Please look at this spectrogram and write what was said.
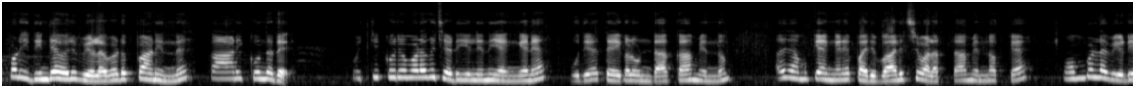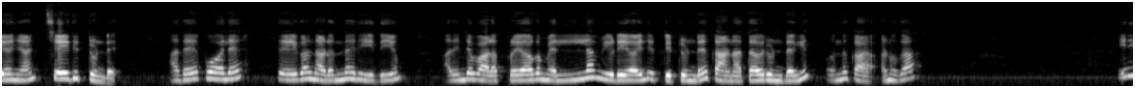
അപ്പോൾ ഇതിന്റെ ഒരു വിളവെടുപ്പാണ് ഇന്ന് കാണിക്കുന്നത്. കുറ്റിക്കുരുമുളക് ചെടിയിൽ നിന്ന് എങ്ങനെ പുതിയ തൈകൾ ഉണ്ടാക്കാമെന്നും അത് നമുക്ക് എങ്ങനെ പരിപാലിച്ച് വളർത്താമെന്നൊക്കെ മുമ്പുള്ള വീഡിയോ ഞാൻ ചെയ്തിട്ടുണ്ട്. അതേപോലെ തൈകൾ നടുന്ന രീതിയും അതിന്റെ വളപ്രയോഗം എല്ലാം വീഡിയോയിൽ ഇട്ടിട്ടുണ്ട്. കാണാത്തവരുണ്ടെങ്കിൽ ഒന്ന് കാണുക. ഇനി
